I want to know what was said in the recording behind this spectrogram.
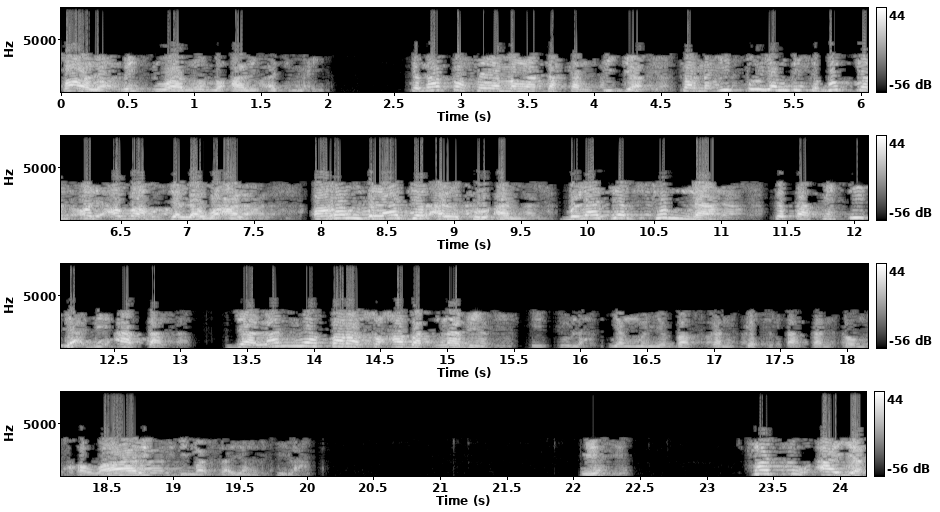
salih ridwanullah alaihi ajma'in. Kenapa saya mengatakan tiga? Karena itu yang disebutkan oleh Allah Jalla wa'ala. Orang belajar Al-Quran, belajar sunnah, tetapi tidak di atas jalannya para sahabat Nabi. Itulah yang menyebabkan kesesatan kaum khawarij di masa yang silam. Ya, satu ayat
